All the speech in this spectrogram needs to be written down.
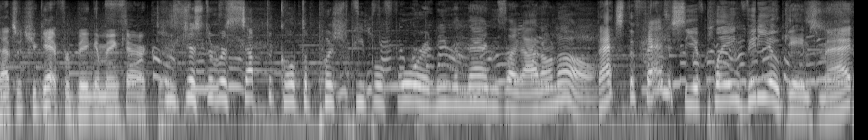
That's what you get for being a main character. He's just a receptacle to push people forward, and even then, he's like, I don't know. That's the fantasy of playing video games, Matt.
